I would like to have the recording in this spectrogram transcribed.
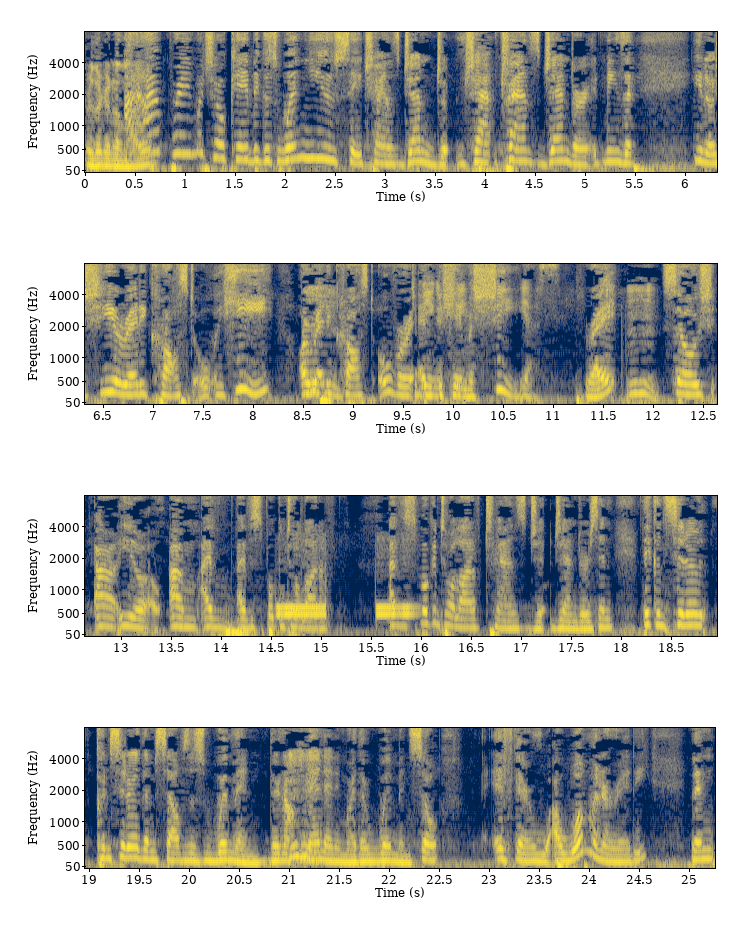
Are they're going to allow I, it? I'm pretty much okay because when you say transgender, tra- transgender, it means that you know she already crossed. O- he already crossed over and being a became a she. Yes. right? So, she, uh, you know, um, I've I've spoken to a lot of. I've spoken to a lot of transgenders, and they consider consider themselves as women. They're not Mhm. men anymore; they're women. So, if they're a woman already, then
